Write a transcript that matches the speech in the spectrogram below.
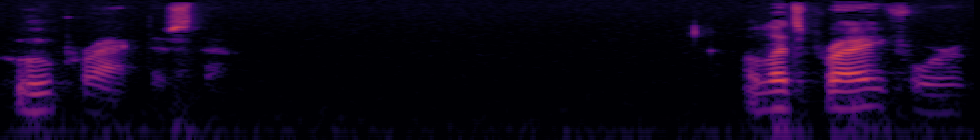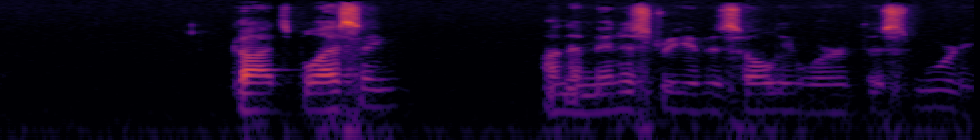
who practice them. Well, let's pray for God's blessing on the ministry of His holy word this morning.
